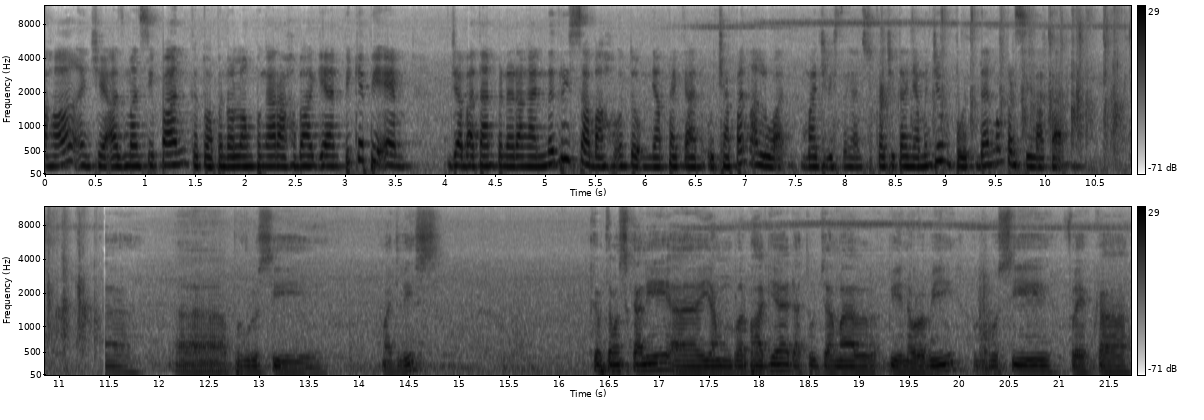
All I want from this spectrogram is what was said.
Hal Encik Azman Sipan, Ketua Penolong Pengarah Bahagian PKPM Jabatan Penerangan Negeri Sabah untuk menyampaikan ucapan aluan. Majlis dengan sukacitanya menjemput dan mempersilakan. Uh, pengurusi majlis. Pertama sekali uh, yang berbahagia Datuk Jamal bin Arabi, pengurusi Fleka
